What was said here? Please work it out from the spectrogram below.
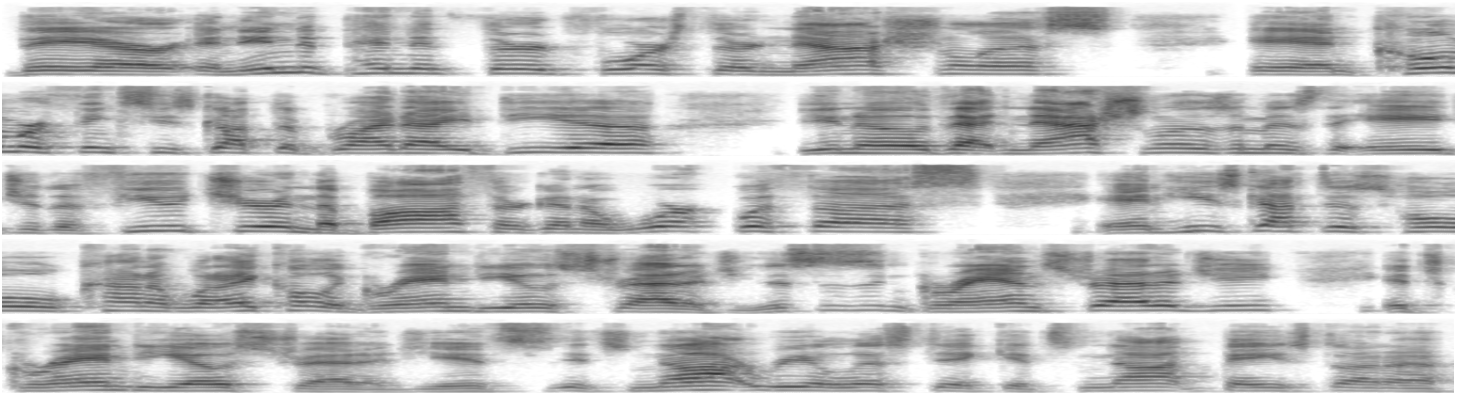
They are an independent third force. They're nationalists. And Komer thinks he's got the bright idea, you know, that nationalism is the age of the future and the Ba'ath are going to work with us. And he's got this whole kind of what I call a grandiose strategy. This isn't grand strategy, it's grandiose strategy. It's it's not realistic. It's not based on a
